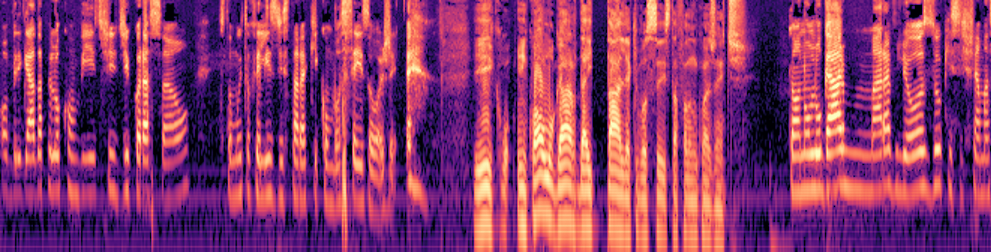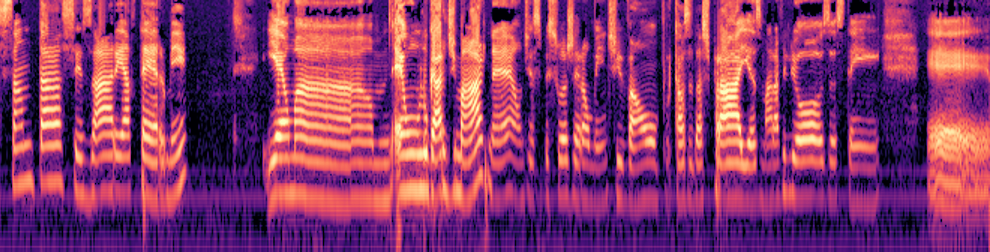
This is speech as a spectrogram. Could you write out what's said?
Obrigada pelo convite de coração. Estou muito feliz de estar aqui com vocês hoje. E em qual lugar da Itália que você está falando com a gente? Estou num lugar maravilhoso que se chama Santa Cesarea Terme. E é, uma, é um lugar de mar, né? Onde as pessoas geralmente vão por causa das praias maravilhosas, tem é,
